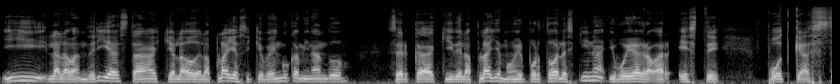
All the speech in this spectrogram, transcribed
y la lavandería está aquí al lado de la playa, así que vengo caminando cerca aquí de la playa, me voy a ir por toda la esquina y voy a grabar este podcast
